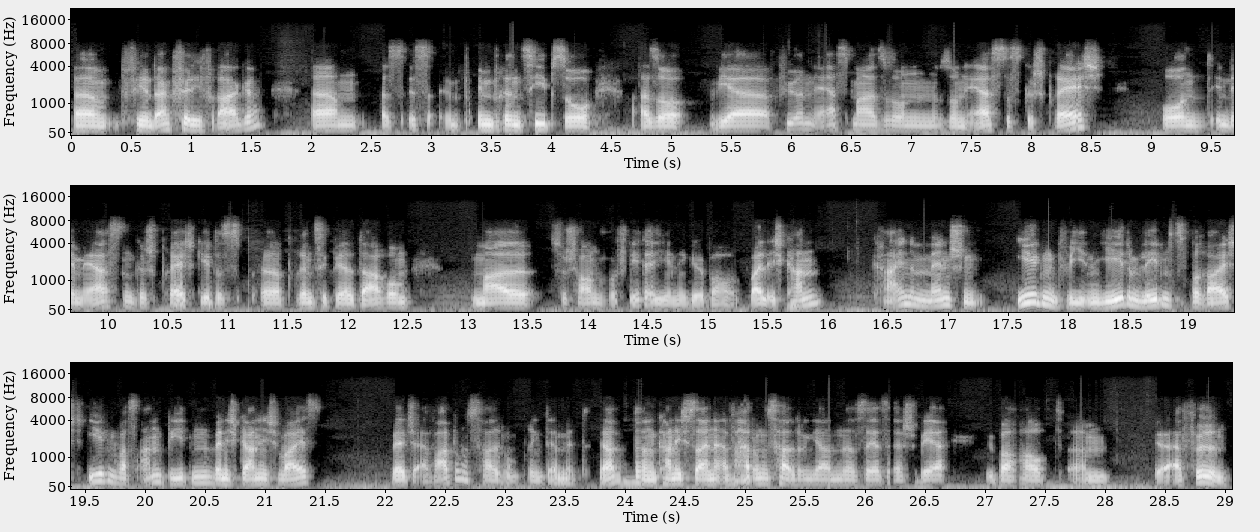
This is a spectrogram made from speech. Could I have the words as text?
Ähm, vielen Dank für die Frage. Ähm, es ist im, im, Prinzip so, also wir führen erstmal so ein, so ein erstes Gespräch und in dem ersten Gespräch geht es äh, prinzipiell darum, mal zu schauen, wo steht derjenige überhaupt, weil ich kann keinem Menschen irgendwie in jedem Lebensbereich irgendwas anbieten, wenn ich gar nicht weiß, welche Erwartungshaltung bringt er mit. Ja, dann kann ich seine Erwartungshaltung ja sehr, sehr schwer überhaupt ähm, erfüllen.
